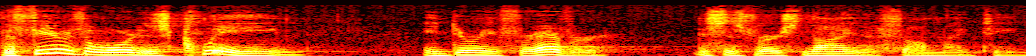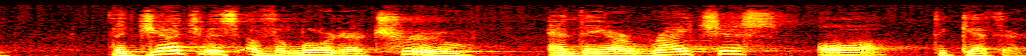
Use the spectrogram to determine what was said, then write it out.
The fear of the Lord is clean, enduring forever. This is verse 9 of Psalm 19. The judgments of the Lord are true, and they are righteous altogether.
